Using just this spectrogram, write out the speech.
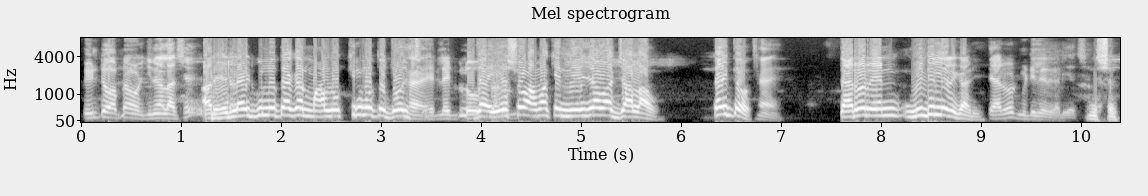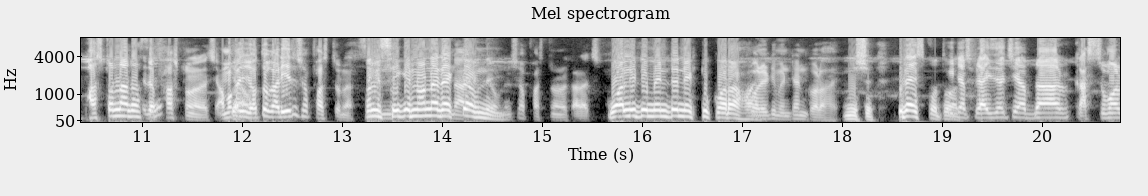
প্রিন্টও আপনার অরিজিনাল আছে। আর হেডলাইটগুলো তো এখন মা লক্ষ্মীর মতো জ্বলছে। হ্যাঁ হেডলাইটগুলো যা এসো আমাকে নিয়ে যাও আর জ্বালাও। তাই তো? হ্যাঁ। তেরোর এন মিডিলের গাড়ি। তেরোর মিডিলের গাড়ি আছে। নিশ্চয়ই। ফার্স্ট ওনার আছে? এটা ফার্স্ট ওনার আছে। আমার কাছে যত গাড়ি আছে সব ফার্স্ট ওনার মানে সেকেন্ড ওনার একটাও নেই। সব ফার্স্ট ওনার কার আছে। কোয়ালিটি একটু করা হয়। কোয়ালিটি করা হয়। নিশ্চয়ই। প্রাইস কত এটা আছে? প্রাইস আছে আপনার কাস্টমার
